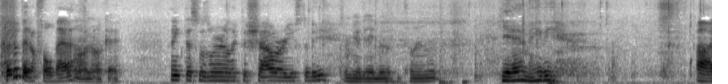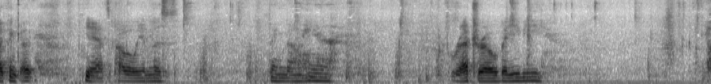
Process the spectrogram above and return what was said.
Could have been a full bath. Oh, no, okay. I think this was where like the shower used to be. Or maybe they moved the toilet. Yeah, maybe. Uh, I think I Yeah, it's probably in this thing down here. Retro, baby. Yo.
